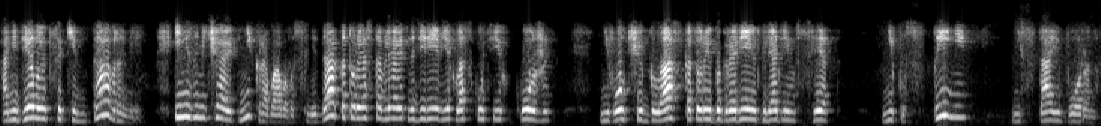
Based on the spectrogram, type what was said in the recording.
они делаются кентаврами и не замечают ни кровавого следа, который оставляют на деревьях лоскути их кожи, ни волчьих глаз, которые багровеют, глядя им вслед, ни пустыни, ни стаи воронов.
